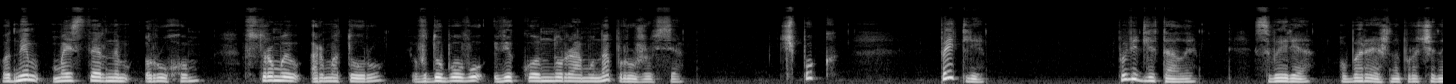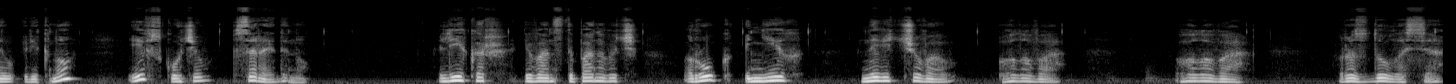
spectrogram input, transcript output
одним майстерним рухом встромив арматуру в дубову віконну раму, напружився. Чпок, петлі повідлітали. Свиря обережно прочинив вікно і вскочив всередину. Лікар Іван Степанович рук, ніг не відчував. Голова, голова роздулася,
